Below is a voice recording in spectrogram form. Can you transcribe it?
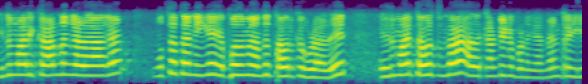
இது மாதிரி காரணங்களாக முத்தத்தை நீங்கள் எப்போதுமே வந்து தவிர்க்கக்கூடாது. இது மாதிரி தவிர்த்துருந்தா அதை கண்டினியூ பண்ணுங்கள் நன்றி.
